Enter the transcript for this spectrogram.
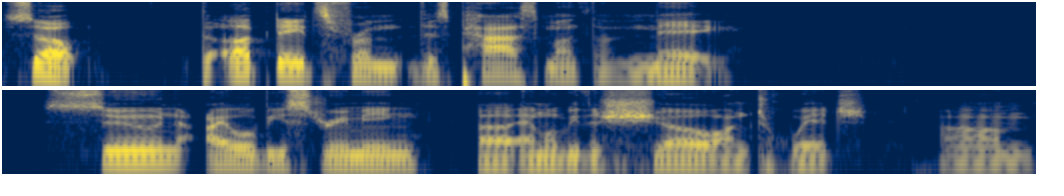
So, the updates from this past month of May soon I will be streaming uh, MLB The Show on Twitch. Um,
